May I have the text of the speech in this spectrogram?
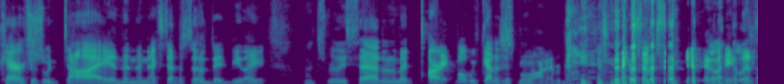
characters would die and then the next episode they'd be like "Oh, it's really sad. And i'm like all right well we've got to just move on everybody. Like, let's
